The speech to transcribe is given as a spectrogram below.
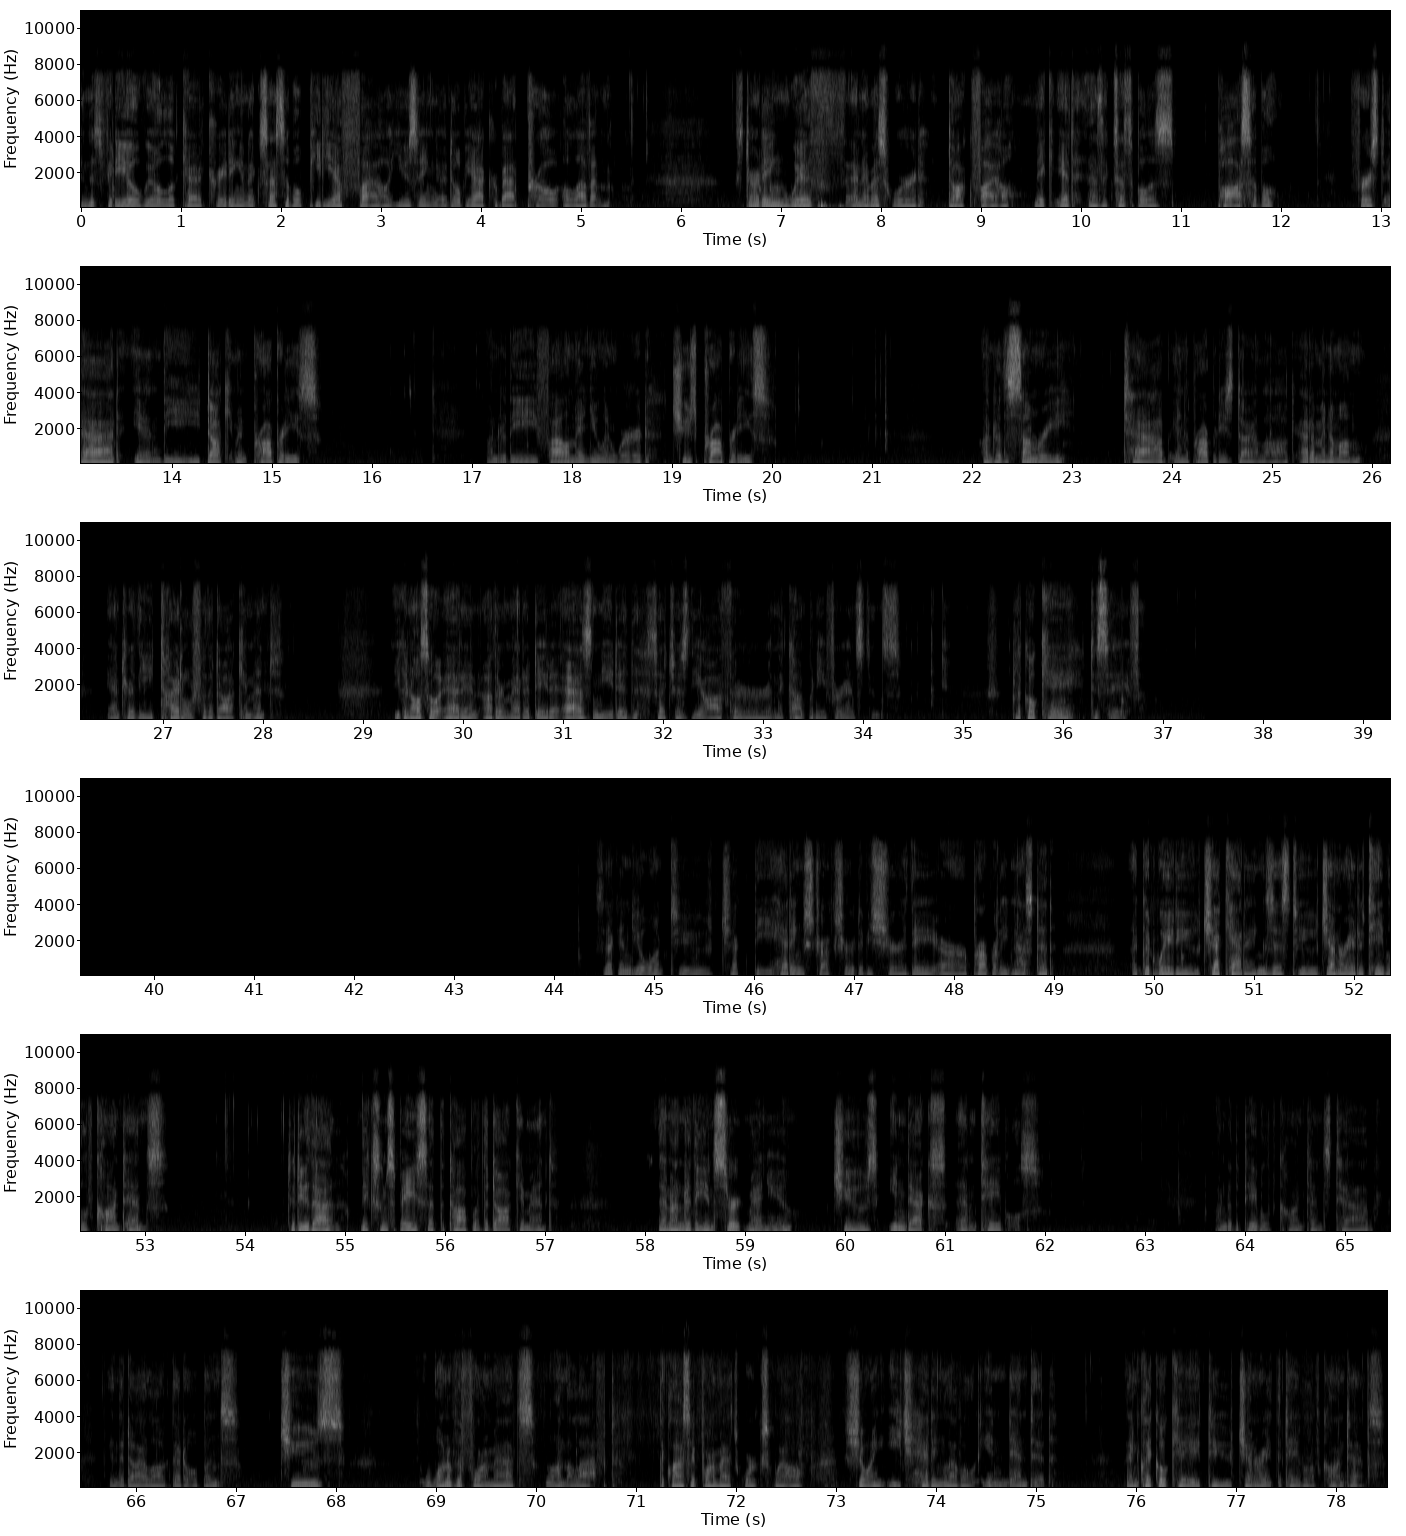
In this video, we'll look at creating an accessible PDF file using Adobe Acrobat Pro 11. Starting with an MS Word doc file, make it as accessible as possible. First add in the document properties. Under the File menu in Word, choose Properties. Under the Summary tab in the Properties dialog, at a minimum, enter the title for the document. You can also add in other metadata as needed, such as the author and the company, for instance. Click OK to save. Second, you'll want to check the heading structure to be sure they are properly nested. A good way to check headings is to generate a table of contents. To do that, make some space at the top of the document then under the Insert menu, choose Index and Tables. Under the Table of Contents tab in the dialog that opens, choose one of the formats on the left. The classic format works well, showing each heading level indented. Then click OK to generate the table of contents.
